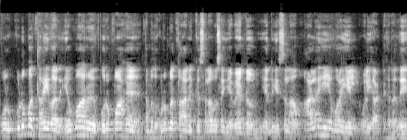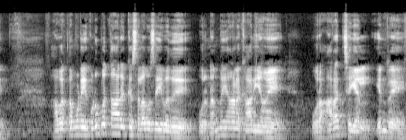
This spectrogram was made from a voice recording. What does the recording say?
ஒரு குடும்பத் தலைவர் எவ்வாறு பொறுப்பாக தமது குடும்பத்தாருக்கு செலவு செய்ய வேண்டும் என்று இஸ்லாம் அழகிய முறையில் வழிகாட்டுகிறது. அவர் தம்முடைய குடும்பத்தாருக்கு செலவு செய்வது ஒரு நன்மையான காரியமே ஒரு அறச்செயல் என்றே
